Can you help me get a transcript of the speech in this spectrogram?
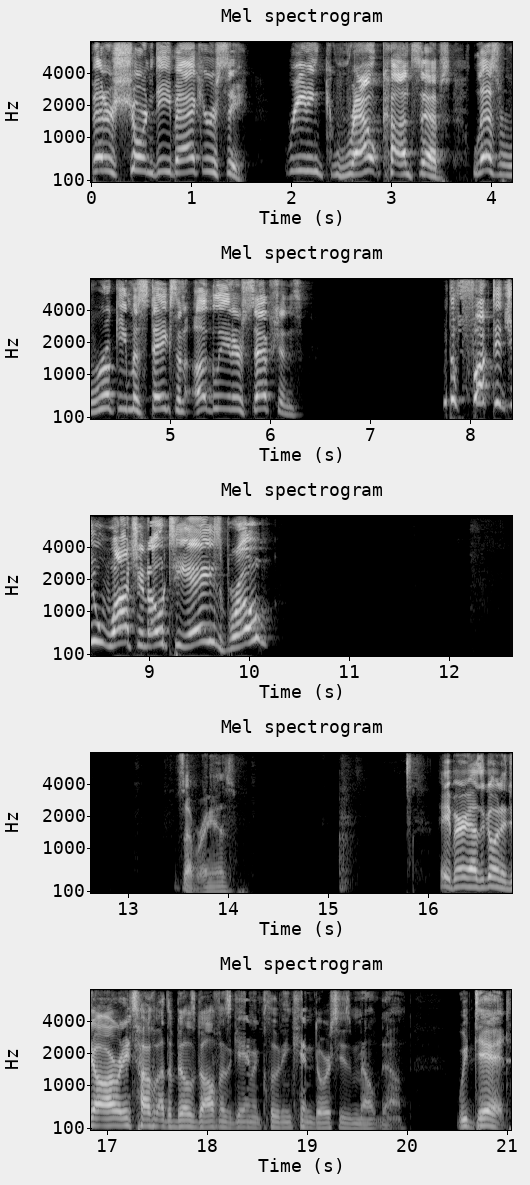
Better short and deep accuracy, reading route concepts, less rookie mistakes and ugly interceptions. What the fuck did you watch in OTAs, bro? What's up, Reyes? Hey, Barry, how's it going? Did y'all already talk about the Bills Dolphins game, including Ken Dorsey's meltdown? We did.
